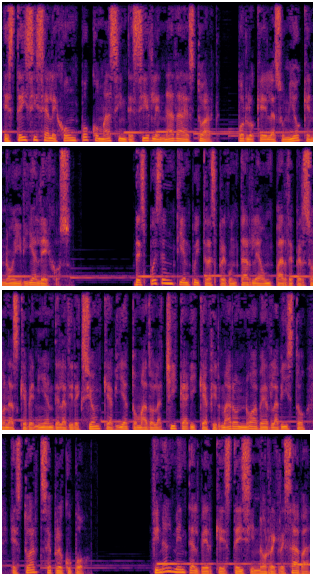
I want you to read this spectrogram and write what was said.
Stacy se alejó un poco más sin decirle nada a Stuart, por lo que él asumió que no iría lejos. Después de un tiempo y tras preguntarle a un par de personas que venían de la dirección que había tomado la chica y que afirmaron no haberla visto, Stuart se preocupó. Finalmente al ver que Stacy no regresaba,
